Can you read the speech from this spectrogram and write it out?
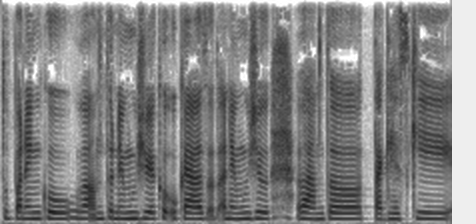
tu panenku vám to nemůžu jako ukázat a nemůžu vám to tak hezky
